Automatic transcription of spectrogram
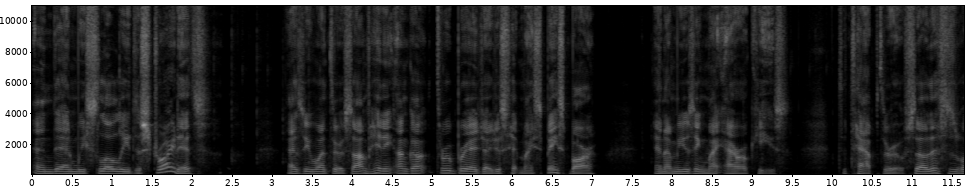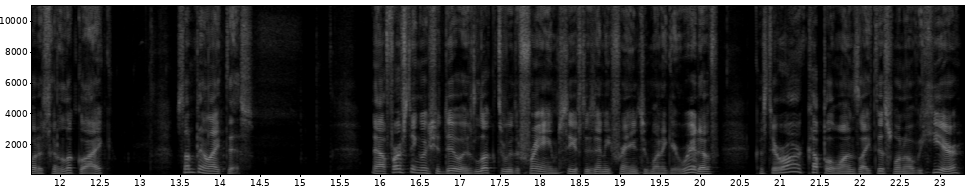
And then we slowly destroyed it as we went through. So I'm hitting, I'm going through bridge, I just hit my space bar and I'm using my arrow keys to tap through. So this is what it's going to look like. Something like this. Now first thing we should do is look through the frames, see if there's any frames we want to get rid of because there are a couple of ones like this one over here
